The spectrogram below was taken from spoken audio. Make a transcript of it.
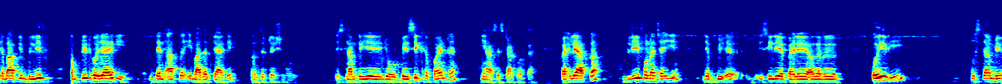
जब आपकी बिलीफ कंप्लीट हो जाएगी, देन आपका इबादत पे आगे कंसंट्रेशन होगा। इस्लाम का ये जो बेसिक है पॉइंट है, यहाँ से स्टार्ट होता है। पहले आपका बिलीफ होना चाहिए। जब इसीलिए पहले अगर कोई भी, उस टाइम भी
